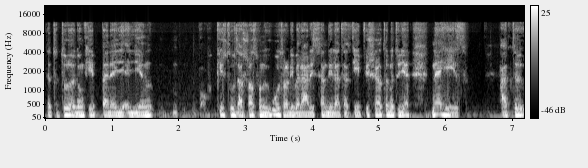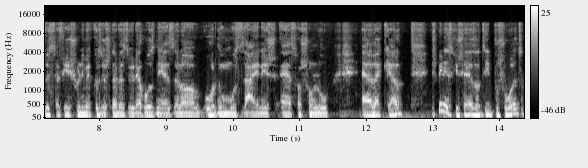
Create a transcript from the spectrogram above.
tehát tulajdonképpen egy, egy ilyen kis túlzásra azt mondom, hogy ultraliberális szendületet képviselt, amit ugye nehéz hát összefésülni, meg közös nevezőre hozni ezzel a Ordnung Zájn és ehhez hasonló elvekkel. És Pininszki is ez a típus volt,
